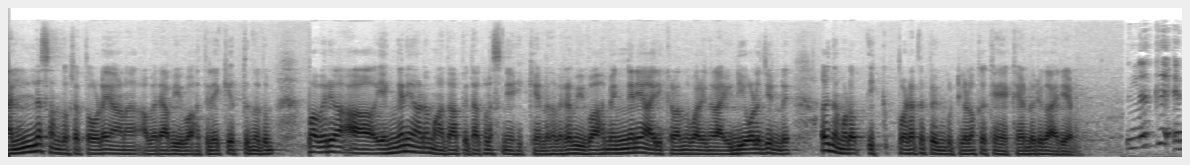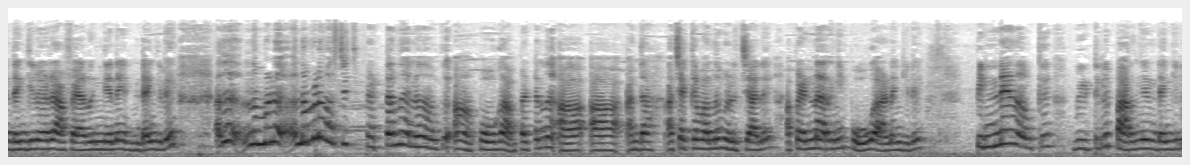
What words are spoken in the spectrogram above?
നല്ല സന്തോഷത്തോടെയാണ് അവർ ആ വിവാഹത്തിലേക്ക് എത്തുന്നതും. അപ്പോൾ അവർ എങ്ങനെയാണ് മാതാപിതാക്കളെ സ്നേഹിക്കേണ്ടത്? അവരുടെ വിവാഹം എങ്ങനെയായിരിക്കണം എന്ന് പറയുന്ന ഐഡിയോളജി ഉണ്ട്. അത് നമ്മുടെ ഇപ്പോഴത്തെ പെൺകുട്ടികളൊക്കെ കേൾക്കേണ്ട ഒരു കാര്യമാണ്. നിങ്ങൾക്ക് എന്തെങ്കിലും ഒരു അഫയർ ഇങ്ങനെ ഉണ്ടെങ്കിൽ അത് നമ്മൾ നമ്മൾ ഫസ്റ്റ് പെട്ടെന്ന് തന്നെ നമുക്ക് ആ പോകാം. പെട്ടെന്ന് എന്താ ആ ചെക്ക വന്ന് വിളിച്ചാൽ ആ പെണ്ണ് ഇറങ്ങി പോവുകയാണെങ്കിൽ പിന്നെ നമുക്ക് വീട്ടിൽ പറഞ്ഞിട്ടുണ്ടെങ്കിൽ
